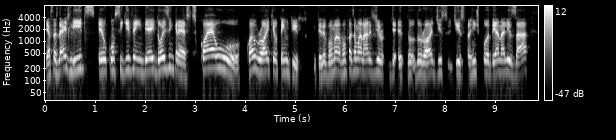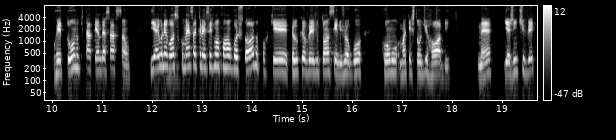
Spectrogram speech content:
e essas 10 leads eu consegui vender aí dois ingressos. Qual é o, qual é o ROI que eu tenho disso? Entendeu? Vamos, vamos fazer uma análise de, de, do, do ROI disso, disso para a gente poder analisar o retorno que está tendo dessa ação. E aí o negócio uhum. começa a crescer de uma forma gostosa, porque, pelo que eu vejo, o Tom, assim, ele jogou como uma questão de hobby, né? E a gente vê que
